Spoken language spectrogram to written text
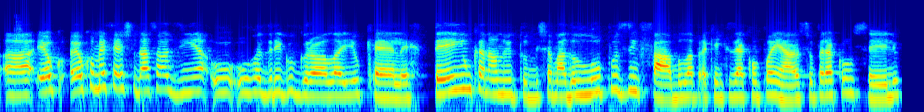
Uh, eu, eu comecei a estudar sozinha. O, o, Rodrigo Grola e o Keller tem um canal no YouTube chamado Lupus em Fábula, para quem quiser acompanhar, eu super aconselho.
